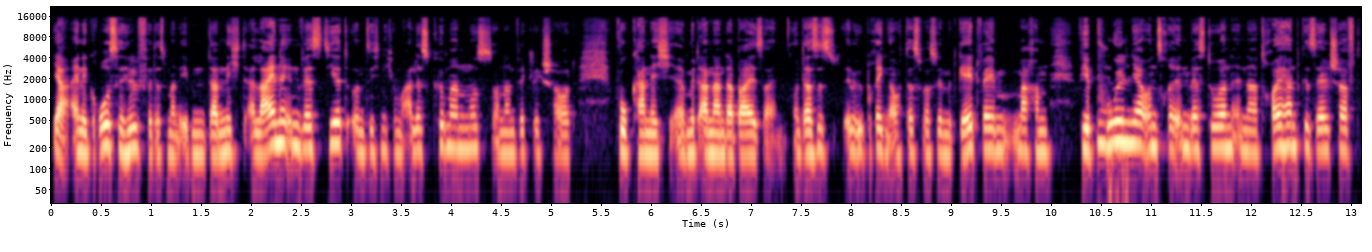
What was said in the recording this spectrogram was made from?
ja, eine große Hilfe, dass man eben dann nicht alleine investiert und sich nicht um alles kümmern muss, sondern wirklich schaut, wo kann ich äh, mit anderen dabei sein. Und das ist im Übrigen auch das, was wir mit Gateway machen. Wir poolen ja unsere Investoren in einer Treuhandgesellschaft.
